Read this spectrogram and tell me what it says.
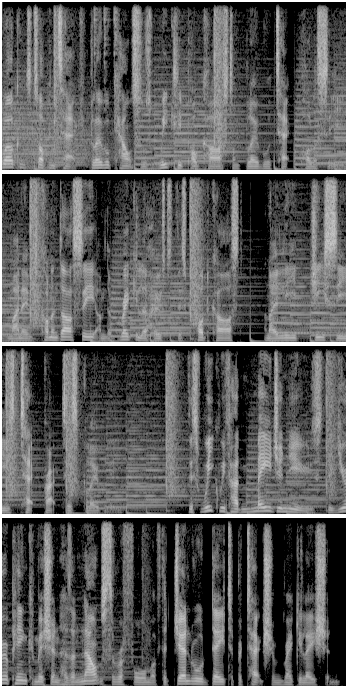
Welcome to Top in Tech, Global Counsel's weekly podcast on global tech policy. My name is Conan D'Arcy. I'm the regular host of this podcast, and I lead GC's tech practice globally. This week, we've had major news. The European Commission has announced the reform of the General Data Protection Regulation.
